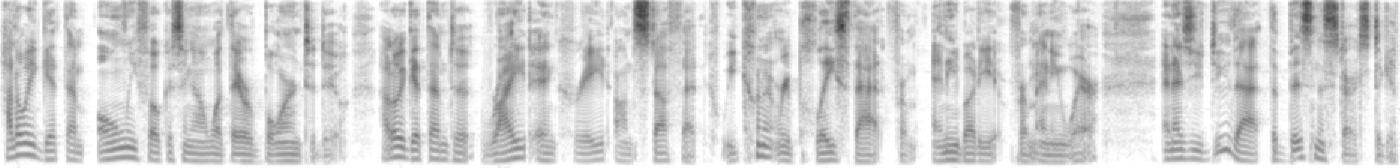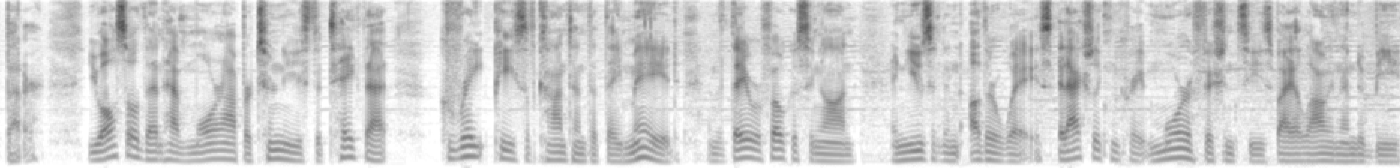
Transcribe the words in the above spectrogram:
How do we get them only focusing on what they were born to do? How do we get them to write and create on stuff that we couldn't replace that from anybody from anywhere? And as you do that, the business starts to get better. You also then have more opportunities to take that great piece of content that they made and that they were focusing on and use it in other ways. It actually can create more efficiencies by allowing them to be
